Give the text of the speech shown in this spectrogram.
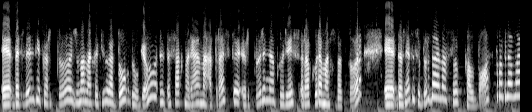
E, bet visgi kartu žinome, kad jų yra daug daugiau ir tiesiog norėjome atrasti ir turinį, kuris yra kuriamas svetur. E, dažnai susidurdavome su kalbos problema,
